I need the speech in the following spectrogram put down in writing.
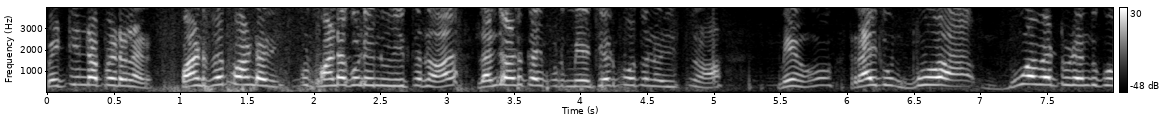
పెట్టిండా పెట్టలేను పండుతుంది పండది. ఇప్పుడు పండకుండా నువ్వు ఇస్తున్నావా? లంచవాడక ఇప్పుడు మేము చెడిపోతున్నావు ఇస్తున్నావా? మేము రైతు బువ బువ పెట్టుడు ఎందుకు?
